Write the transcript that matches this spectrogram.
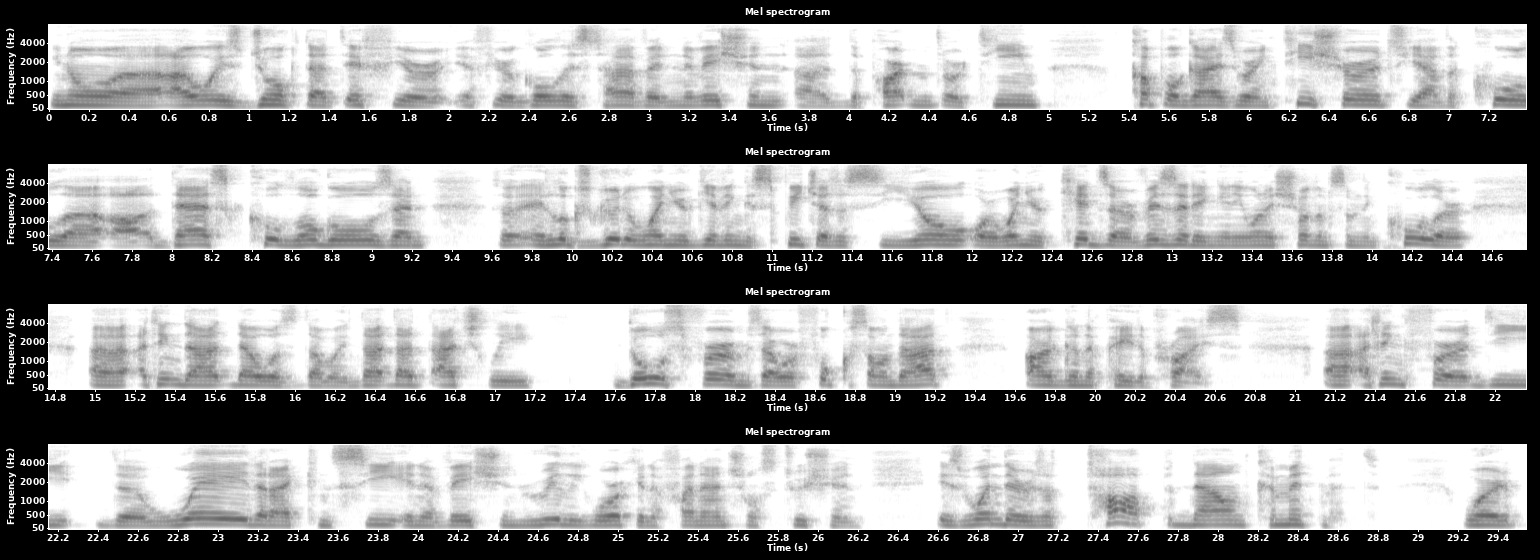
You know, uh, I always joke that if your if your goal is to have an innovation uh, department or team, a couple of guys wearing T-shirts, you have the cool uh, uh, desk, cool logos, and so it looks good when you're giving a speech as a CEO or when your kids are visiting and you want to show them something cooler. Uh, I think that that was that way. That that actually those firms that were focused on that are going to pay the price uh, I think for the the way that I can see innovation really work in a financial institution is when there is a top down commitment where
